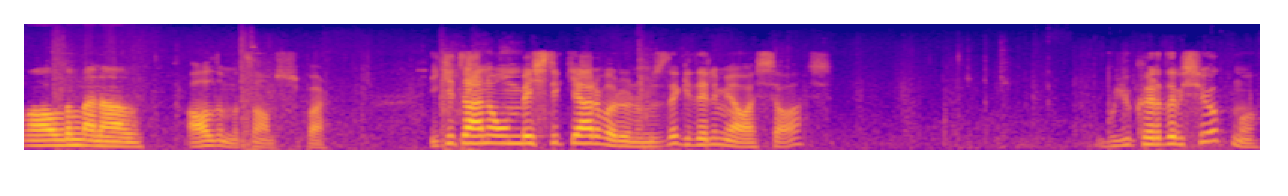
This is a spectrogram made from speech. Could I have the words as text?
Aldım ben abi. Aldın mı? Tamam süper. İki tane 15'lik yer var önümüzde. Gidelim yavaş yavaş. Bu yukarıda bir şey yok mu?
